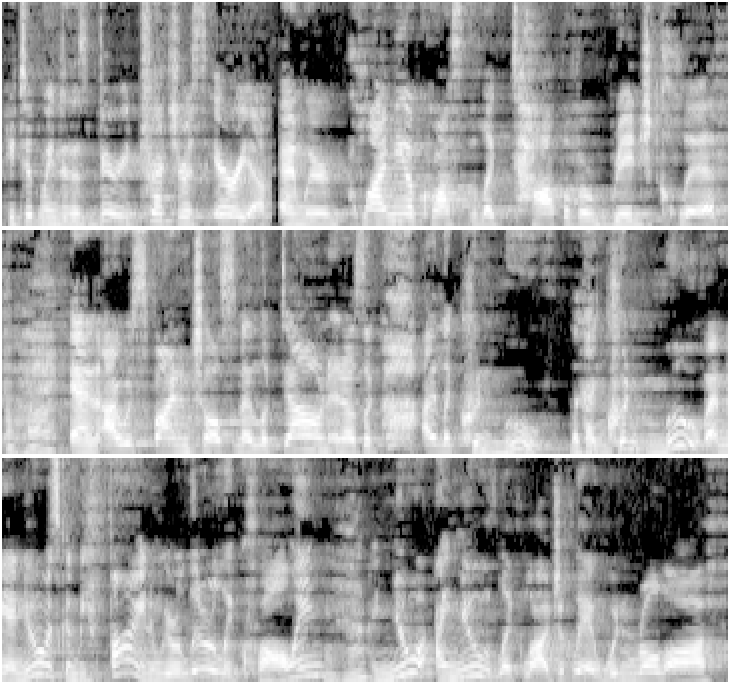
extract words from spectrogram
He took me into this very treacherous area and we were climbing across the like top of a ridge cliff. Uh-huh. And I was fine until all of I looked down and I was like, I like couldn't move. Like I mm-hmm. couldn't move. I mean, I knew it was going to be fine. And we were literally crawling. Mm-hmm. I knew, I knew like logically I wouldn't roll off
